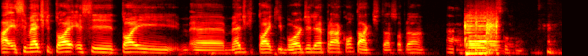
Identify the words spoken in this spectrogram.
Ah, esse Magic Toy, esse Toy é, Magic Toy Keyboard, ele é para contact, tá? Só para Ah, desculpa.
